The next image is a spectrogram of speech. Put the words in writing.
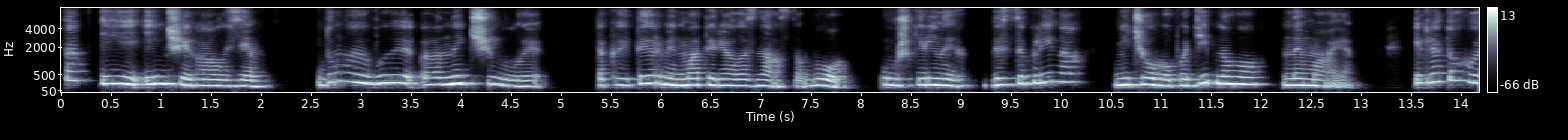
так і інші галузі. Думаю, ви е, не чули такий термін матеріалознавства, бо у шкільних дисциплінах нічого подібного немає. І для того,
